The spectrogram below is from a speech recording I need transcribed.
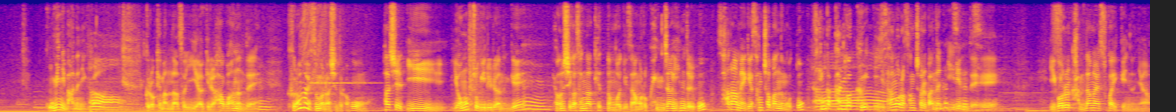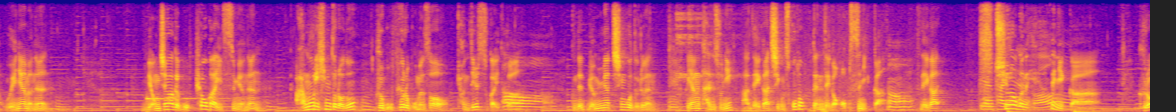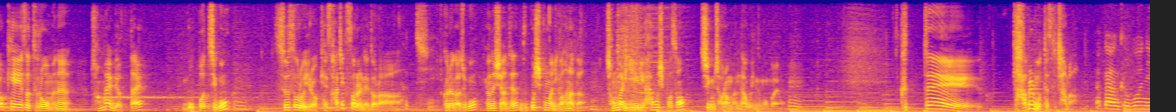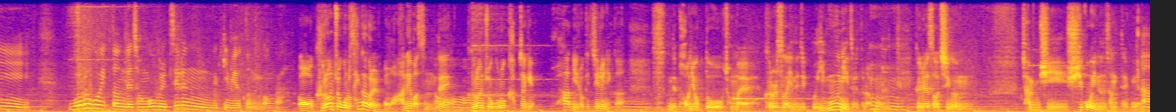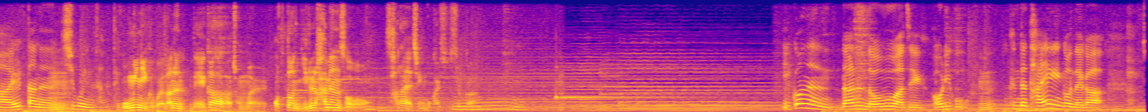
고민이 많으니까 어. 그렇게 만나서 이야기를 하고 하는데 음. 그런 말씀을 하시더라고. 사실 이 영업 쪽 일이라는 게 음. 현우 씨가 생각했던 것 이상으로 굉장히 힘들고 사람에게 상처받는 것도 생각한 아. 것그 이상으로 상처를 받는 그치, 일인데 이거를 감당할 수가 있겠느냐? 왜냐면은 음. 명징하게 목표가 있으면은 아무리 힘들어도 음. 그 목표를 보면서 견딜 수가 있다. 어. 근데 몇몇 친구들은 음. 그냥 단순히 아 내가 지금 소속된 데가 없으니까 어. 내가 그냥 취업은 다니는 해야 거. 되니까 그렇게 해서 들어오면은 정말 몇 달 못 버티고 음. 스스로 이렇게 사직서를 내더라. 그치. 그래가지고 현우 씨한테 묻고 싶은 건 이거 하나다. 정말 이 일이 하고 싶어서 지금 저랑 만나고 있는 건가요? 음. 그때 답을 못했어 차마. 약간 그분이 모르고 있던 내 전곡을 찌른 느낌이었던 건가? 어 그런 쪽으로 생각을 어, 안 해봤었는데 어, 어, 어. 그런 쪽으로 갑자기 확 이렇게 찌르니까 음. 근데 번역도 정말 그럴 수가 있는지 의문이 들더라고. 음, 음. 그래서 지금 잠시 쉬고 있는 상태고 아 일단은 음. 쉬고 있는 상태고. 고민이 그거야. 나는 내가 정말 어떤 일을 하면서 살아야지 행복할 수 있을까. 음. 이거는 나는 너무 아직 어리고 음. 근데 다행인 건 내가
